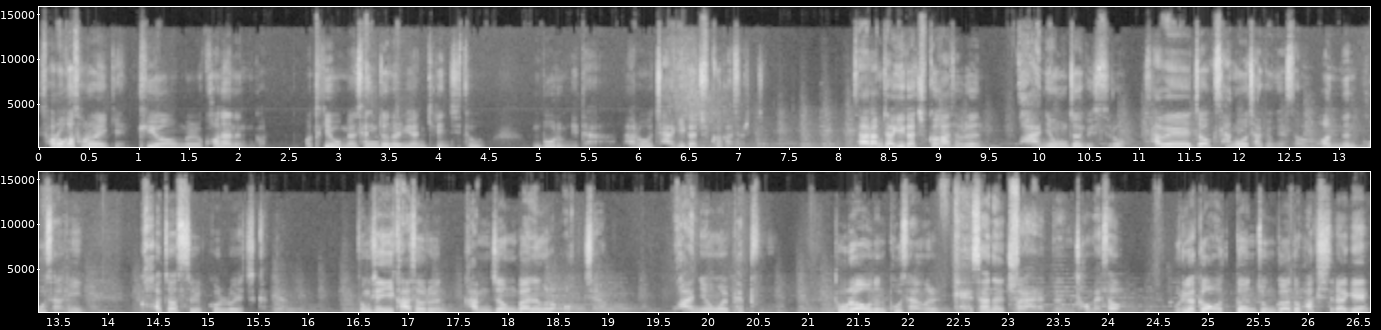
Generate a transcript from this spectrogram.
서로가 서로에게 귀여움을 권하는 것 어떻게 보면 생존을 위한 길인지도 모릅니다. 바로 자기가축화 가설이죠. 사람 자기가축화 가설은 관용적일수록 사회적 상호작용에서 얻는 보상이 커졌을 걸로 예측한다. 동시에 이 가설은 감정 반응을 억제하고 관용을 후 돌아오는 보상을 계산할 줄 알았던 점에서 우리가 그 어떤 종과도 확실하게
